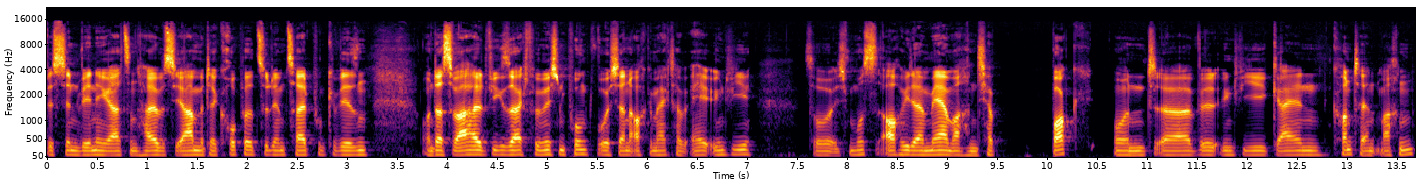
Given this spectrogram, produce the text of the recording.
bisschen weniger als ein halbes Jahr mit der Gruppe zu dem Zeitpunkt gewesen. Und das war halt, wie gesagt, für mich ein Punkt, wo ich dann auch gemerkt habe, ey, irgendwie, so, ich muss auch wieder mehr machen. Ich habe Bock und äh, will irgendwie geilen Content machen.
